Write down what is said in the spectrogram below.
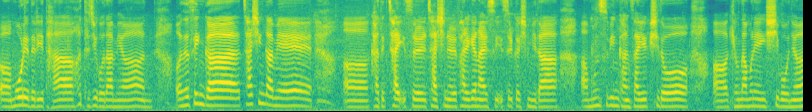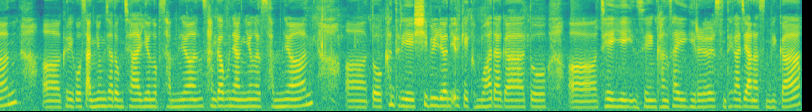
어, 모래들이 다 흩어지고 나면 어느샌가 자신감에 어, 가득 차 있을 자신을 발견할 수 있을 것입니다. 어, 문수빈 강사 역시도 어, 경남은행 15년, 어, 그리고 쌍용 자동차 영업 3년, 상가 분양 영업 3년, 어, 또 컨트리에 11년 이렇게 근무하다가 또 어, 제2의 인생 강사의 길을 선택하지 않았습니까?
